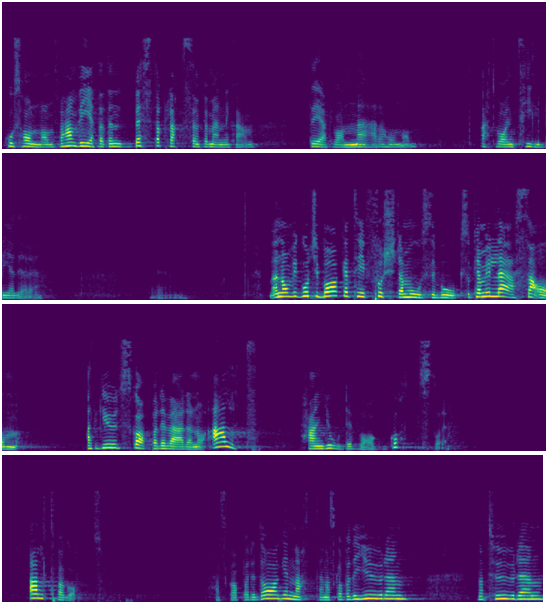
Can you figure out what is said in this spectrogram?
hos honom. För han vet att den bästa platsen för människan, det är att vara nära honom. Att vara en tillbedjare. Eh, men om vi går tillbaka till första Mosebok så kan vi läsa om att Gud skapade världen och allt han gjorde var gott, står det. Allt var gott. Han skapade dagen, natten, han skapade djuren, naturen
